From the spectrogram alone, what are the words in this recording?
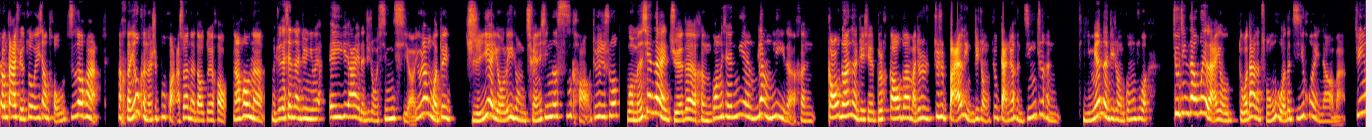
上大学作为一项投资的话，那很有可能是不划算的到最后。然后呢，我觉得现在就因为 AI 的这种兴起啊，又让我对。职业有了一种全新的思考，就是说我们现在觉得很光鲜亮亮丽的、很高端的这些，不是高端吧，就是就是白领这种，就感觉很精致、很体面的这种工作，究竟在未来有多大的存活的机会？你知道吧？就因为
